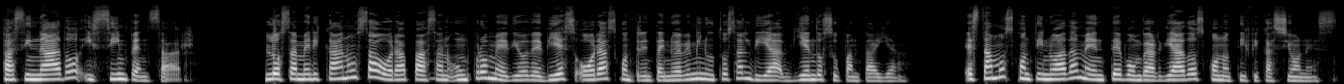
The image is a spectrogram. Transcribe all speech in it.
fascinado y sin pensar. Los americanos ahora pasan un promedio de 10 horas con 39 minutos al día viendo su pantalla. Estamos continuadamente bombardeados con notificaciones.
